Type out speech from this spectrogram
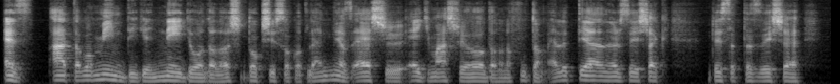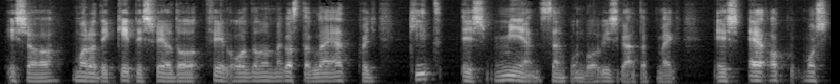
Ez általában mindig egy négy oldalas doksi szokott lenni, az első egy-másfél oldalon a futam előtti ellenőrzések részletezése, és a maradék két és fél, do- fél oldalon meg azt taglalják, hogy kit és milyen szempontból vizsgáltak meg. És e, ak- most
